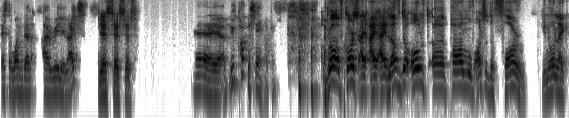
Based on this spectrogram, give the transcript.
that's the one that I really liked. Yes, yes, yes. Yeah, yeah. We're probably the same, I think. bro of course i i, I love the old uh, power move also the form you know like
